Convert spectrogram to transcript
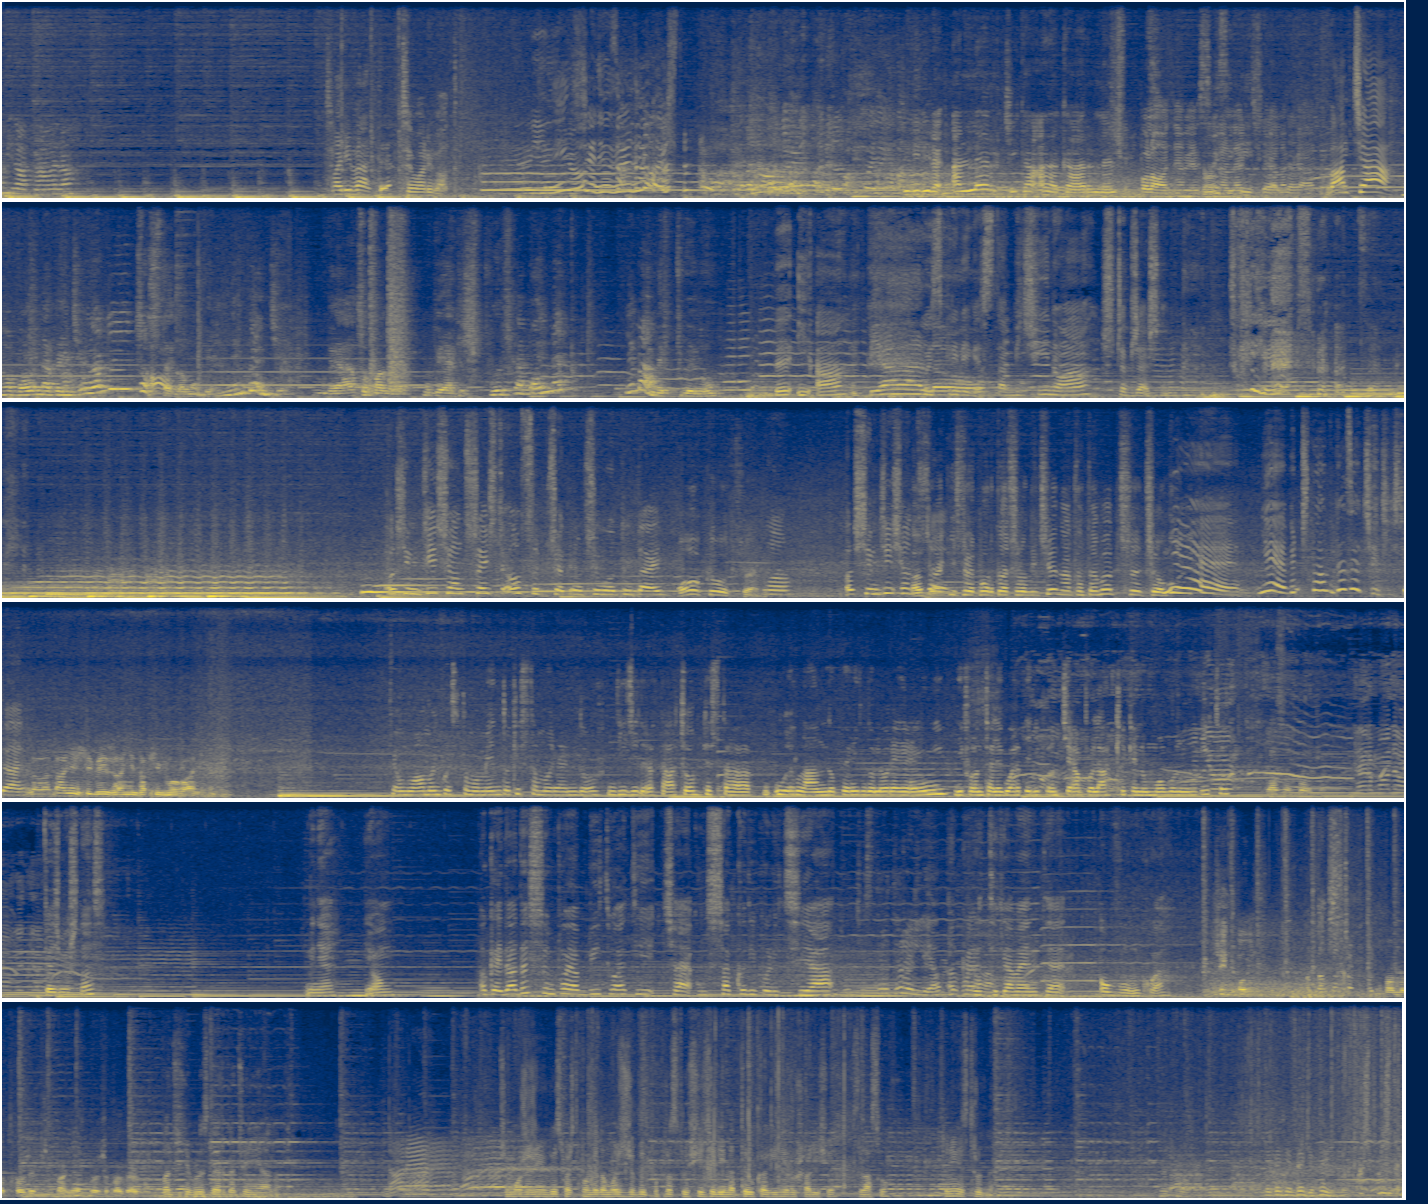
Dammi la camera. Siamo arrivate? Siamo arrivati. Devi dire allergica alla carne. In Polonia jest Come allergica alla carne. Babcia! No wojna będzie, ale co z tego mówię? Nie będzie. Mówię, a co pan, mówię, jakiś wpływ na wojnę? Nie mamy wpływu. B I A poi scrivi che sta vicino a Szczebrzeszyn. Scrivi. 86 osób przekroczyło tutaj. O kurczę. No. A to 86. jakiś reportaż robicie na ten temat, czy, czy ogólnie? Nie, nie, wyczytałam w gazecie dzisiaj. Da latagna si besa ogni da filmovare. C'è un uomo in questo momento che sta morendo disidratato, che sta urlando per il dolore ai reni di fronte alle guardie di frontiera polacche che non muovono un dito. Weźmiesz nas? Mnie? Ją? Ok, da adesso in poi abituati, c'è un sacco di polizia Registratore lì, praticamente ovunque. Mam otworzyć panie otworzy bagaż. Patrzcie w lusterko, czy nie jadą. Czy możesz mi wysłać taką wiadomość, żeby po prostu siedzieli na tyłkach i nie ruszali się z lasu? To nie jest trudne.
